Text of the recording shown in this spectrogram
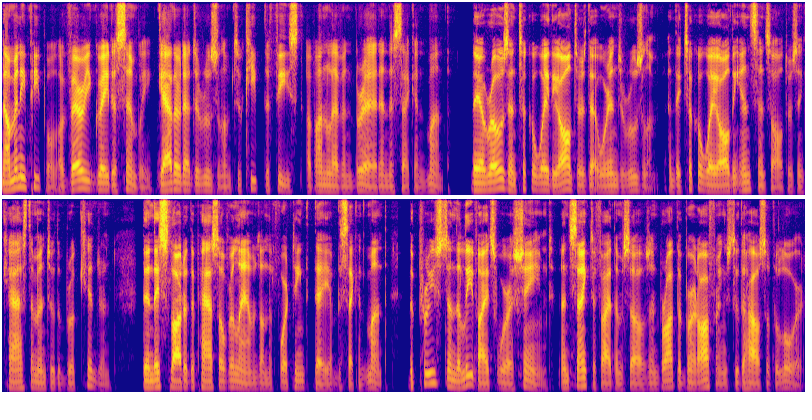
Now, many people, a very great assembly, gathered at Jerusalem to keep the feast of unleavened bread in the second month. They arose and took away the altars that were in Jerusalem, and they took away all the incense altars and cast them into the brook Kidron. Then they slaughtered the Passover lambs on the fourteenth day of the second month. The priests and the Levites were ashamed, and sanctified themselves, and brought the burnt offerings to the house of the Lord.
